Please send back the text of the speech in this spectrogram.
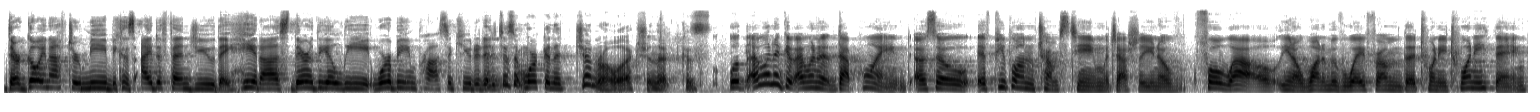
They're going after me because I defend you. They hate us. They're the elite. We're being prosecuted. But it doesn't work in a general election. That because well, I want to give I want to that point. Uh, so if people on Trump's team, which actually you know full well, you know want to move away from the 2020 thing,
